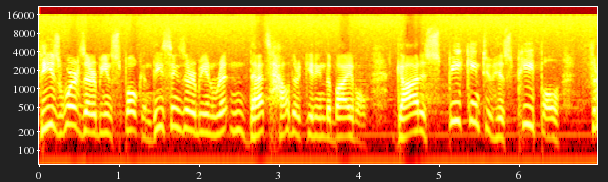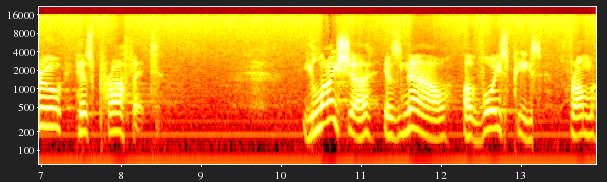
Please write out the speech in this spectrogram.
these words that are being spoken, these things that are being written, that's how they're getting the Bible. God is speaking to his people through his prophet. Elisha is now a voice piece from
